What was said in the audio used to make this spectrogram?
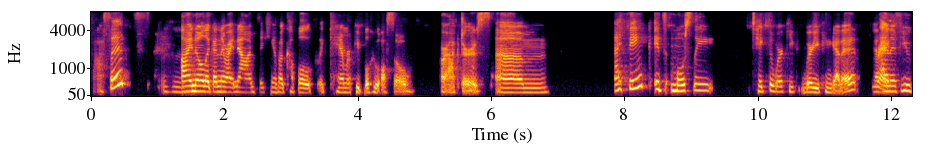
facets. Mhm. I know like I know right now I'm thinking of a couple like camera people who also are actors. Um I think it's mostly take the work you where you can get it. Right. And if you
